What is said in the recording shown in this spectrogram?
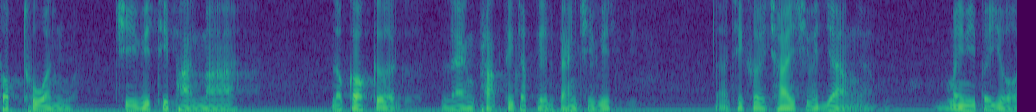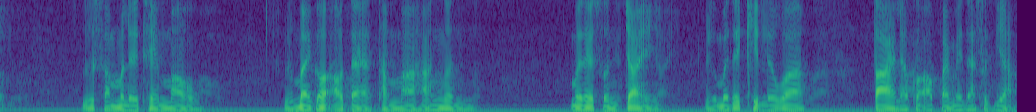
ทบทวนชีวิตที่ผ่านมา แล้วก็เกิดแรงผลักที่จะเปลี่ยนแปลงชีวิต ที่เคยใช้ชีวิตอย่างไม่มีประโยชน์ หรือซ้ำมาเลยเทเมา หรือไม่ก็เอาแต่ทำมาหาเงิน ไม่ได้สนใจ หรือไม่ได้คิดเลยว่า ตายแล้วก็เอาไปไม่ได้สักอย่าง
